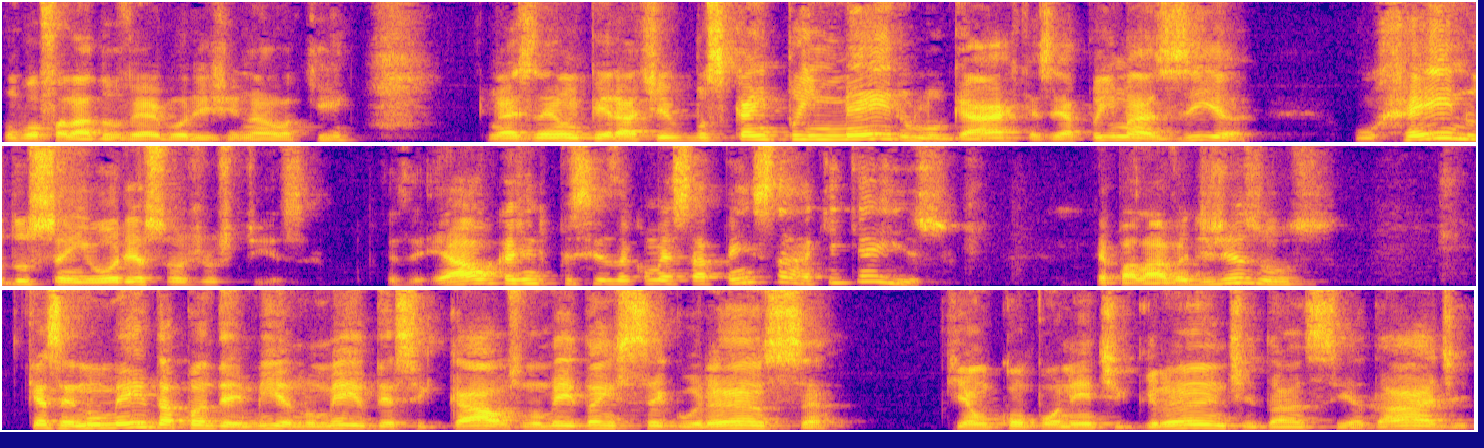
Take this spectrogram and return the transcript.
Não vou falar do verbo original aqui, mas é um imperativo buscar em primeiro lugar, quer dizer, a primazia, o reino do Senhor e a sua justiça. Quer dizer, é algo que a gente precisa começar a pensar. O que, que é isso? É palavra de Jesus. Quer dizer, no meio da pandemia, no meio desse caos, no meio da insegurança, que é um componente grande da ansiedade, o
